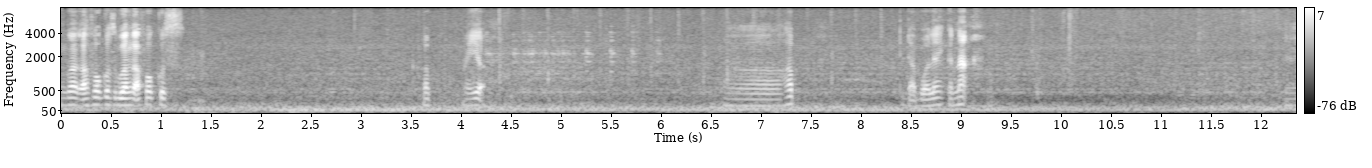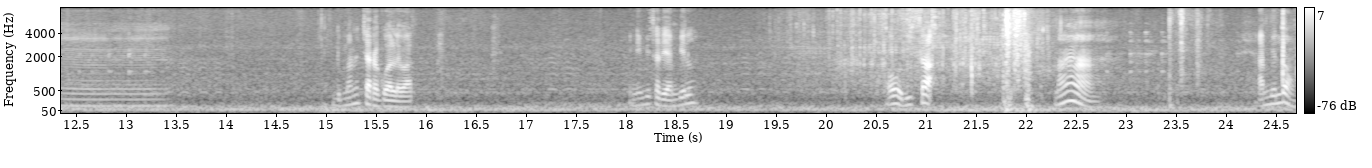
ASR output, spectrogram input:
Gua nggak fokus, gua nggak fokus. Hop, ayo. Tidak boleh kena. Hmm, gimana cara gue lewat? Ini bisa diambil? Oh bisa. Nah. Ambil dong.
